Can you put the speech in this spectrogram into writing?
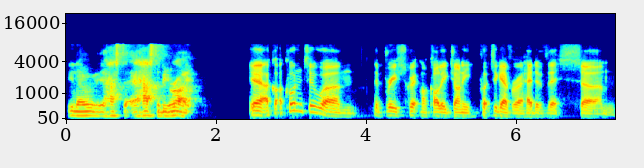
you know it has to it has to be right. Yeah according to um, the brief script my colleague Johnny put together ahead of this um,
